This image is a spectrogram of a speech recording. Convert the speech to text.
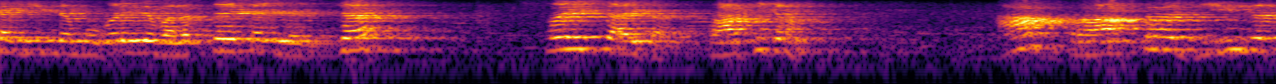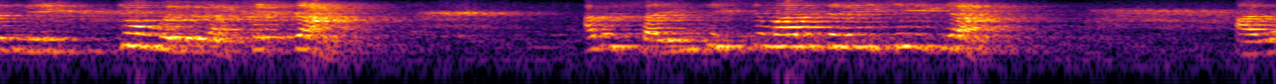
കൈയിന്റെ മുകളിൽ വലത്തെ കൈ വെച്ച് സ്ട്രെയിറ്റ് ആയിട്ട് പ്രാർത്ഥിക്കണം. ആ പ്രാർത്ഥന ജീവിതത്തിലെ ഏറ്റവും വലിയൊരു അസറ്റാണ് അത് സയന്റിസ്റ്റുമാർ തെളിയിച്ചിരിക്കുകയാണ്. അത്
